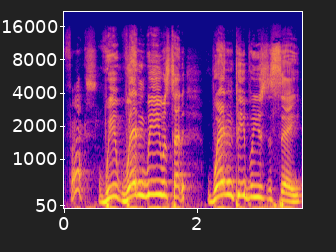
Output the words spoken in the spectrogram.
Facts. we when we was tell, when people used to say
